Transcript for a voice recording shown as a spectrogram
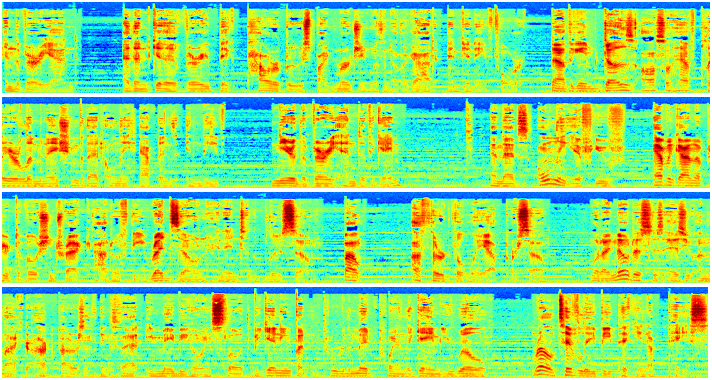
in the very end and then get a very big power boost by merging with another god and getting forward. Now the game does also have player elimination, but that only happens in the near the very end of the game. And that's only if you've haven't gotten up your devotion track out of the red zone and into the blue zone. About a third the way up or so. What I notice is as you unlock your Ankh powers and things like that, you may be going slow at the beginning, but through the midpoint in the game, you will relatively be picking up pace.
